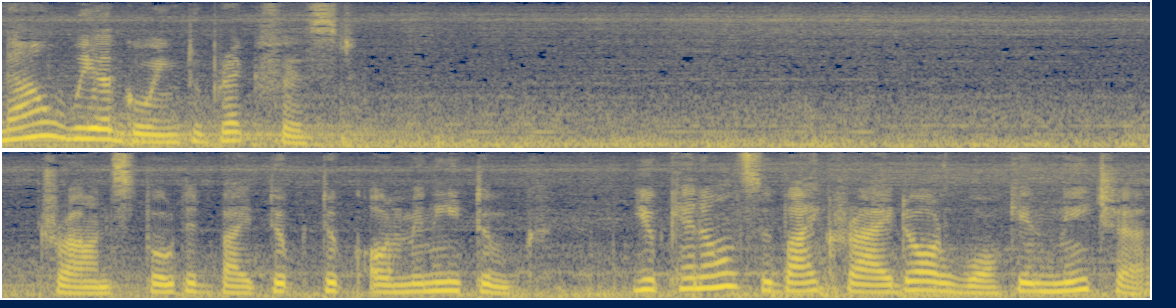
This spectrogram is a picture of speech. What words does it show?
Now we are going to breakfast. Transported by tuk-tuk or mini-tuk. You can also bike ride or walk in nature.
